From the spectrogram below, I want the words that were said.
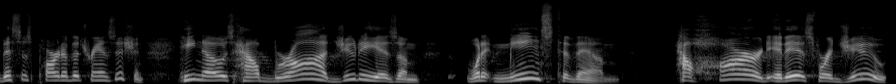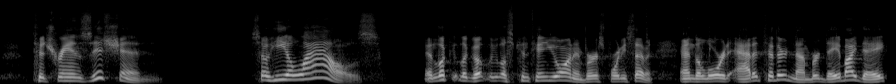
this is part of the transition. He knows how broad Judaism, what it means to them, how hard it is for a Jew to transition. So he allows. And look, look, let's continue on in verse 47. And the Lord added to their number day by day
